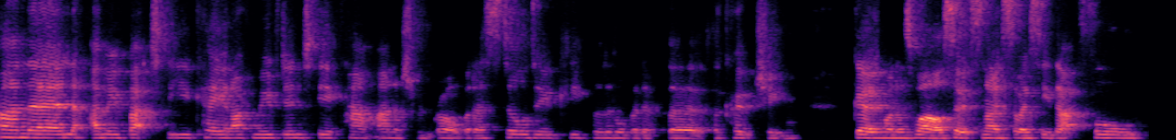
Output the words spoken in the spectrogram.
And then I moved back to the UK and I've moved into the account management role, but I still do keep a little bit of the, the coaching going on as well. So it's nice. So I see that full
